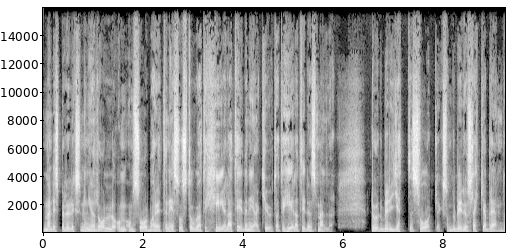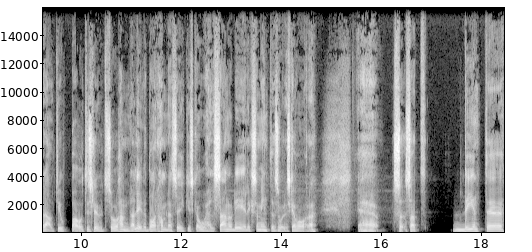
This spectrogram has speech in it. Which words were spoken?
Men det spelar liksom ingen roll om, om sårbarheten är så stor att det hela tiden är akut, att det hela tiden smäller. Då, då blir det jättesvårt. Liksom. Då blir det att släcka bränder alltihopa och till slut så handlar livet bara om den psykiska ohälsan och det är liksom inte så det ska vara. Eh, så, så, att det är inte.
